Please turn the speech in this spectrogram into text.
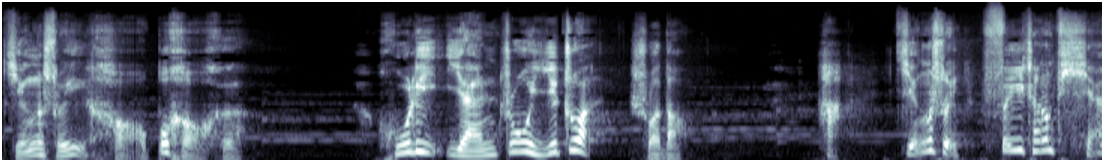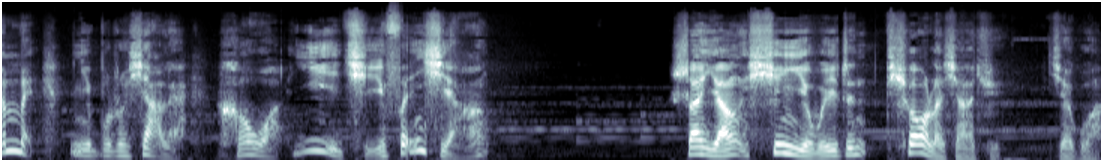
井水好不好喝。狐狸眼珠一转，说道：“哈，井水非常甜美，你不如下来和我一起分享。”山羊信以为真，跳了下去，结果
